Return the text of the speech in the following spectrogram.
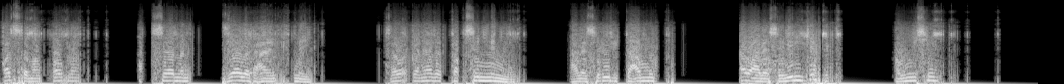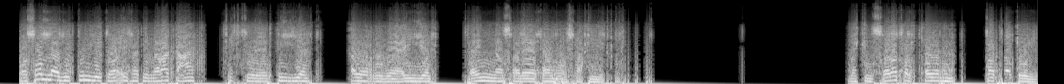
قسم القوم أقساما زادت عن الاثنين سواء كان هذا التقسيم منه على سبيل التعمد أو على سبيل الجهل أو النسيان وصلى بكل طائفة ركعة في الثلاثية أو الرباعية فإن صلاته صحيحة. لكن صلاة القوم تبطل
